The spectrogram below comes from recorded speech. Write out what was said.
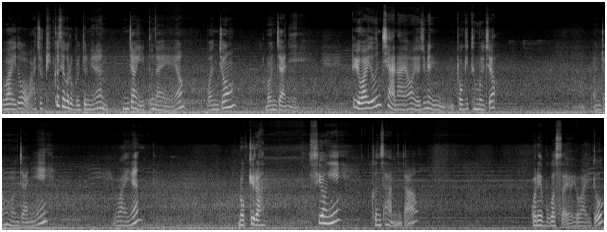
이 아이도 아주 핑크색으로 물들면 굉장히 이쁜 아이예요. 원종 론자니. 또 이 아이도 흔치 않아요. 요즘엔 보기 드물죠. 원종 론자니. 이 아이는 록규란 수영이 근사합니다. 오래 묵었어요. 이 아이도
